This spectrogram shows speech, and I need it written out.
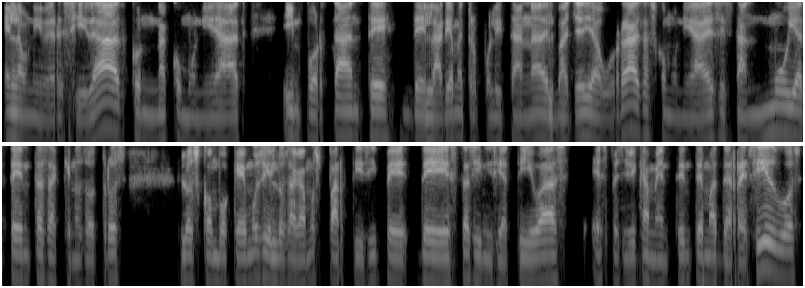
en la universidad, con una comunidad importante del área metropolitana del Valle de Aburrá. Esas comunidades están muy atentas a que nosotros los convoquemos y los hagamos partícipe de estas iniciativas específicamente en temas de residuos.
